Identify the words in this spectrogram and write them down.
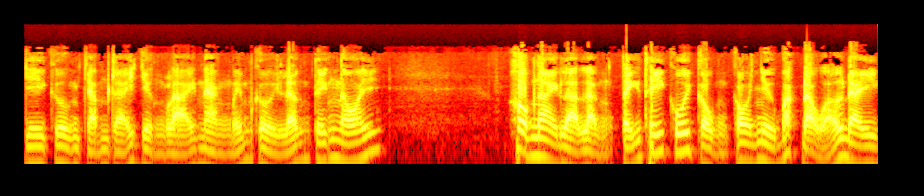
dây cương chậm rãi dừng lại, nàng mỉm cười lớn tiếng nói. Hôm nay là lần tỷ thí cuối cùng, coi như bắt đầu ở đây,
